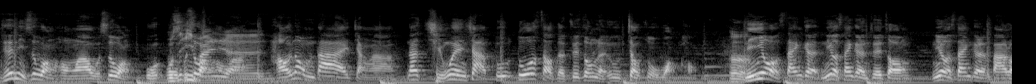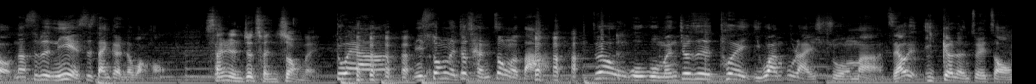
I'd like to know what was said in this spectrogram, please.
其实你是网红啊，我是网我不我是一般人好，那我们大家来讲啊，那请问一下，多多少的追踪人物叫做网红？嗯你有三个，你有三个人追踪，你有三个人 follow，那是不是你也是三个人的网红？三人就沉重嘞。对啊，你双人就沉重了吧？对啊，我我们就是退一万步来说嘛，只要有一个人追踪，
